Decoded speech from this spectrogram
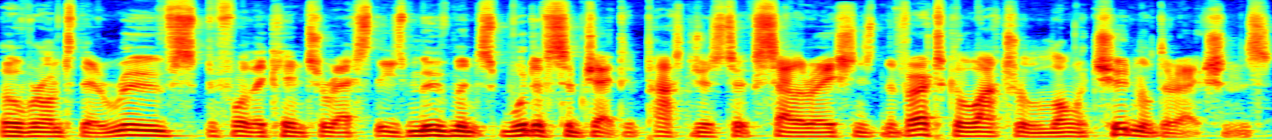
over onto their roofs before they came to rest. These movements would have subjected passengers to accelerations in the vertical, lateral, longitudinal directions.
